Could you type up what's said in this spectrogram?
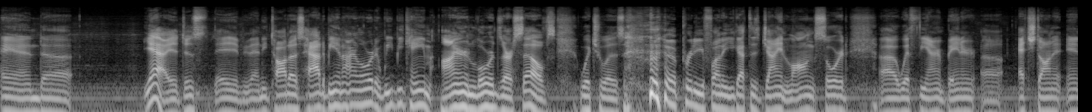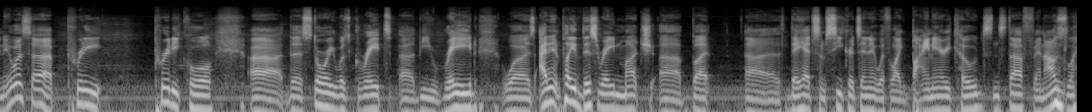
And uh, yeah, it just it, and he taught us how to be an Iron Lord, and we became Iron Lords ourselves, which was pretty funny. You got this giant long sword uh, with the Iron Banner uh, etched on it, and it was uh, pretty pretty cool. Uh, the story was great. Uh, the raid was I didn't play this raid much, uh, but uh, they had some secrets in it with like binary codes and stuff. And I was like,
